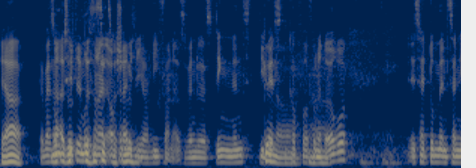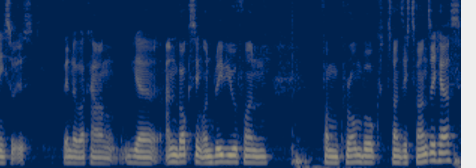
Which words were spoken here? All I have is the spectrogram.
Ja. Ja, bei so einem also, Titel muss man halt jetzt auch wahrscheinlich auch liefern. Also wenn du das Ding nimmst, die Genau, besten Kopfhörer für 100 Euro, ist halt dumm, wenn es dann nicht so ist. Wenn du aber keine Ahnung, hier Unboxing und Review von vom Chromebook 2020 hast,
